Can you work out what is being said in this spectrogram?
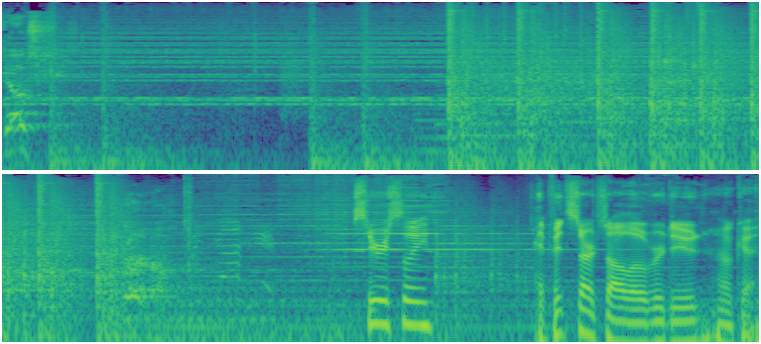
Ghost. Seriously? If it starts all over, dude, okay.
